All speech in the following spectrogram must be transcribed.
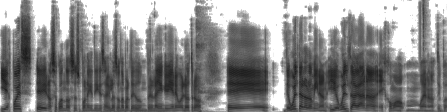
y después, eh, no sé cuándo se supone que tiene que salir la segunda parte de Dune, pero el año que viene o el otro, eh, de vuelta lo nominan y de vuelta gana, es como, mm, bueno, tipo,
